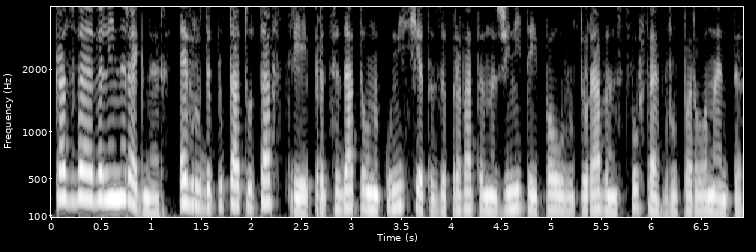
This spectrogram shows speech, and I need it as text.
Казва Евелин Регнер, евродепутат от Австрия и председател на Комисията за правата на жените и половото равенство в Европарламента.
